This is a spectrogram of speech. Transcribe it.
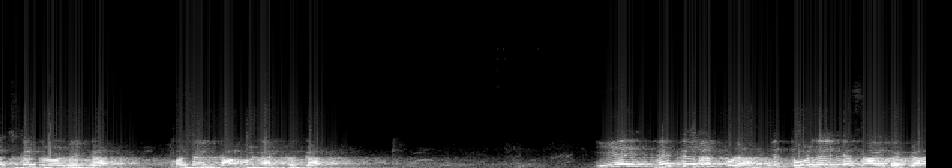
ಅಚ್ಕಟ್ ರೋಡ್ ಬೇಕಾ? ಮಶಾನ್ ಕಾಂಪೌಂಡ್ ಹಾಕ್ಬೇಕಾ? ಏನ್ ಬೇಕಾದ್ರೂ ಕೂಡ ನಿಮ್ ತೋಟದಲ್ಲಿ ಕೆಲಸ ಆಗ್ಬೇಕಾ?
